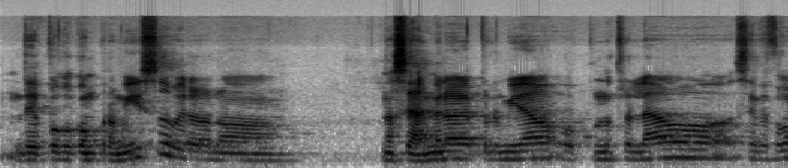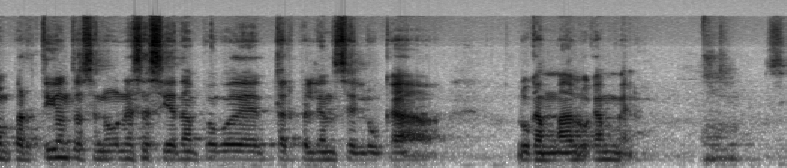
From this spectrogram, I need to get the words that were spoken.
de poco compromiso, pero no, no sé, al menos por mi lado o por otro lado siempre fue compartido, entonces no hubo necesidad tampoco de estar peleándose lucas, lucas más, lucas menos. Sí.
